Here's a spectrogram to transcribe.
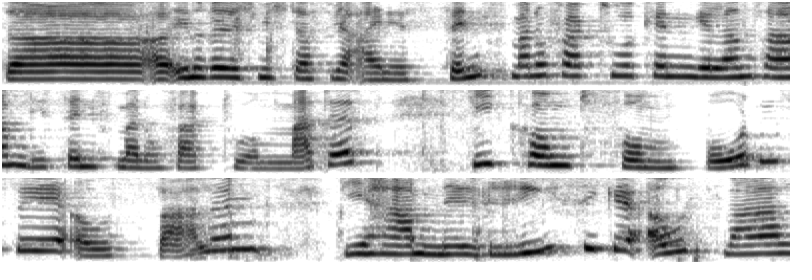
da erinnere ich mich, dass wir eine Senfmanufaktur kennengelernt haben, die Senfmanufaktur Mattes. Die kommt vom Bodensee aus Salem. Die haben eine riesige Auswahl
